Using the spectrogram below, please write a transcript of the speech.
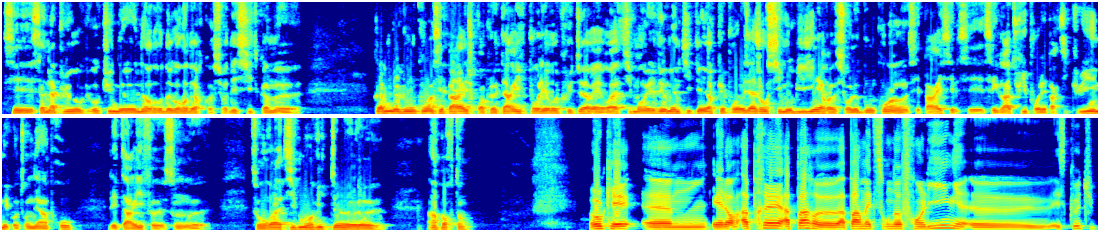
c'est ça n'a plus aucune euh, ordre de grandeur quoi sur des sites comme comme le Bon Coin, c'est pareil. Je crois que le tarif pour les recruteurs est relativement élevé, au même titre d'ailleurs que pour les agences immobilières sur le Bon Coin. C'est pareil, c'est gratuit pour les particuliers, mais quand on est un pro, les tarifs sont, sont relativement vite importants. Ok. Euh, et alors après, à part, euh, à part mettre son offre en ligne, euh, est-ce que tu,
